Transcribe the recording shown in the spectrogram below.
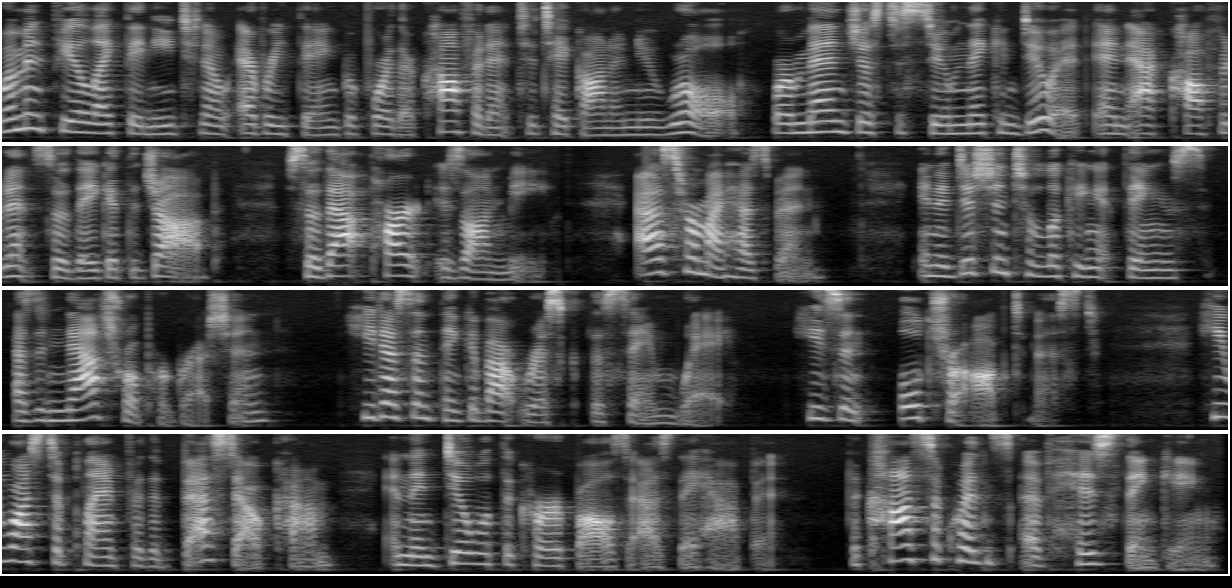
Women feel like they need to know everything before they're confident to take on a new role, where men just assume they can do it and act confident so they get the job. So that part is on me. As for my husband, in addition to looking at things as a natural progression, he doesn't think about risk the same way. He's an ultra optimist. He wants to plan for the best outcome and then deal with the curveballs as they happen. The consequence of his thinking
